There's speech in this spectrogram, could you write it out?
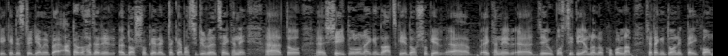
ক্রিকেট স্টেডিয়ামে প্রায় আঠারো হাজারের দর্শকের একটা ক্যাপাসিটি রয়েছে এখানে তো সেই তুলনায় কিন্তু আজকে দর্শকের এখানের যে উপস্থিতি আমরা লক্ষ্য করলাম, সেটা কিন্তু অনেকটাই কম।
